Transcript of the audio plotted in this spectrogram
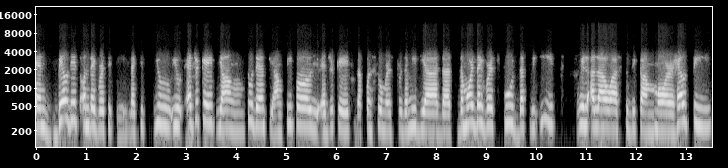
and build it on diversity, like you, you, you educate young students, young people, you educate the consumers through the media that the more diverse food that we eat will allow us to become more healthy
